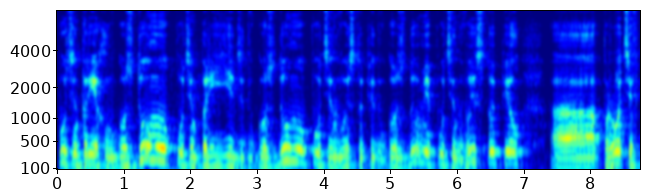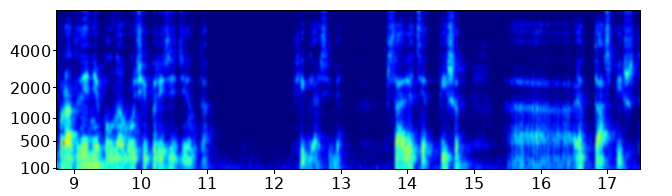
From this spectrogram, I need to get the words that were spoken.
Путин приехал в Госдуму, Путин приедет в Госдуму, Путин выступит в Госдуме, Путин выступил а, против продления полномочий президента. Фига себе. Представляете, это пишет, а, это ТАСС пишет.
